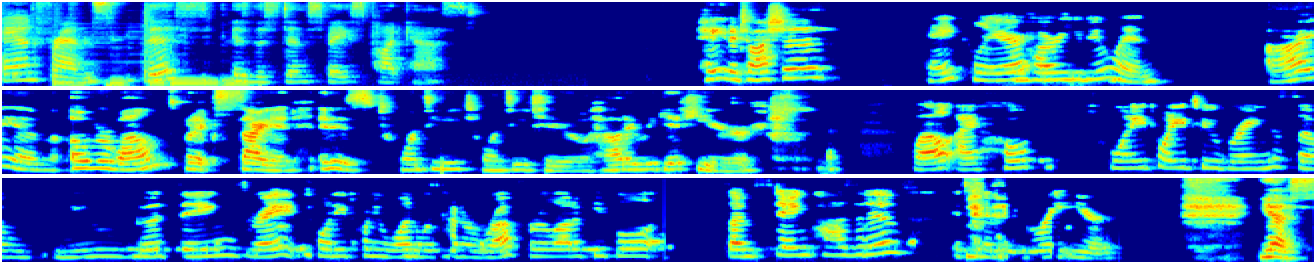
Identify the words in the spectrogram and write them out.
and friends. this is the STEM Space Podcast. Hey, Natasha. Hey Claire, how are you doing? I am overwhelmed but excited. It is 2022. How did we get here? Well, I hope 2022 brings some new good things, right? 2021 was kind of rough for a lot of people. So I'm staying positive. It's going to be a great year. Yes,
